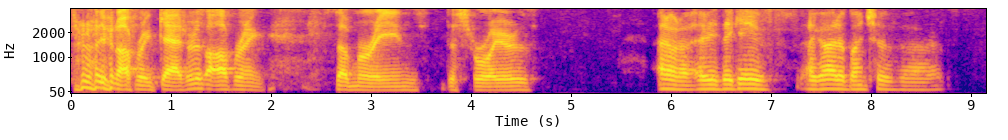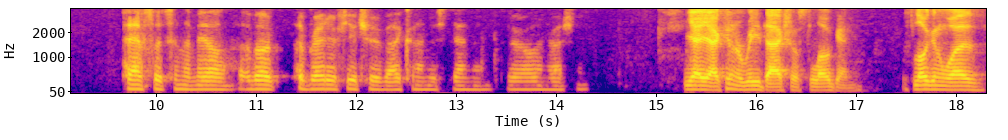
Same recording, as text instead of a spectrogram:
They're not even offering cash. They're just offering submarines, destroyers. I don't know. I mean, they gave. I got a bunch of uh, pamphlets in the mail about a brighter future, but I couldn't understand them. They're all in Russian. Yeah, yeah. I couldn't read the actual slogan. The slogan was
